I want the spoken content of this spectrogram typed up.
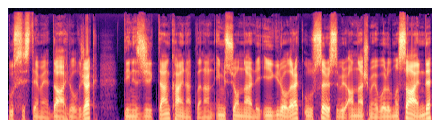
bu sisteme dahil olacak. Denizcilikten kaynaklanan emisyonlarla ilgili olarak uluslararası bir anlaşmaya varılması halinde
